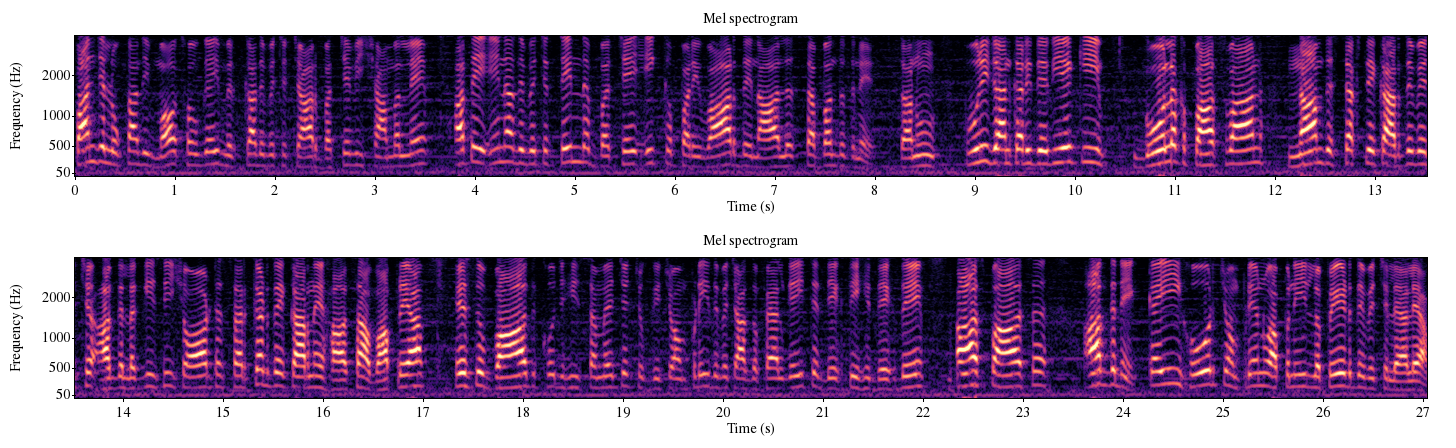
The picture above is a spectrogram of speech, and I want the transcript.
ਪੰਜ ਲੋਕਾਂ ਦੀ ਮੌਤ ਹੋ ਗਈ। ਮ੍ਰਿਤਕਾਂ ਦੇ ਵਿੱਚ ਚਾਰ ਬੱਚੇ ਵੀ ਸ਼ਾਮਲ ਨੇ ਅਤੇ ਇਹਨਾਂ ਦੇ ਵਿੱਚ ਤਿੰਨ ਬੱਚੇ ਇੱਕ ਪਰਿਵਾਰ ਦੇ ਨਾਲ ਸੰਬੰਧਿਤ ਨੇ। ਤੁਹਾਨੂੰ ਪੂਰੀ ਜਾਣਕਾਰੀ ਦੇ ਦਈਏ ਕਿ ਗੋਲਕ ਪਾਸਵਾਨ ਨਾਮ ਦੇ ਸ਼ਖਸ ਦੇ ਘਰ ਦੇ ਵਿੱਚ ਅੱਗ ਲੱਗੀ ਸੀ। ਸ਼ਾਰਟ ਸਰਕਟ ਦੇ ਕਾਰਨ ਇਹ ਹਾਦਸਾ ਵਾਪਰਿਆ। ਇਸ ਤੋਂ ਬਾਅਦ ਕੁਝ ਹੀ ਸਮੇਂ 'ਚ ਝੁੱਗੀ ਚੌਂਪੜੀ ਦੇ ਵਿੱਚ ਅੱਗ ਫੈਲ ਗਈ ਤੇ ਦੇਖਦੇ ਹੀ ਦੇਖਦੇ ਆਸ-ਪਾਸ ਅੱਗ ਨੇ ਕਈ ਹੋਰ ਝੌਂਪੜੀਆਂ ਨੂੰ ਆਪਣੀ ਲਪੇਟ ਦੇ ਵਿੱਚ ਲੈ ਲਿਆ।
